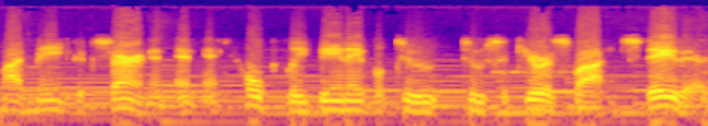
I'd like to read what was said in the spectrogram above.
my main concern, and, and, and hopefully being able to, to secure a spot and stay there.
